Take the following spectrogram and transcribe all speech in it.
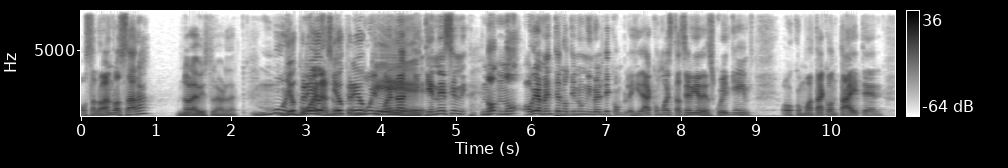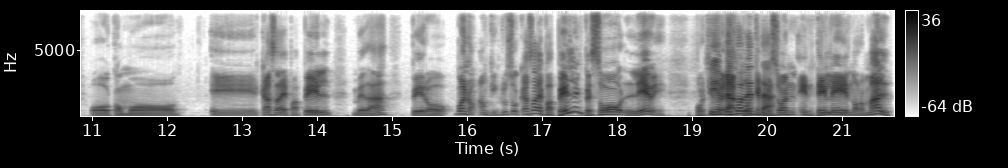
o Salvando a Sara. No la he visto, la verdad. Muy Yo creo- buena, yo creo muy que- buena y tiene ese no no obviamente no tiene un nivel de complejidad como esta serie de Squid Games o como Attack on Titan o como eh, Casa de Papel, ¿verdad? Pero bueno, aunque incluso Casa de Papel empezó leve, porque Sí, no era- empezó porque lenta. empezó en, en tele normal.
